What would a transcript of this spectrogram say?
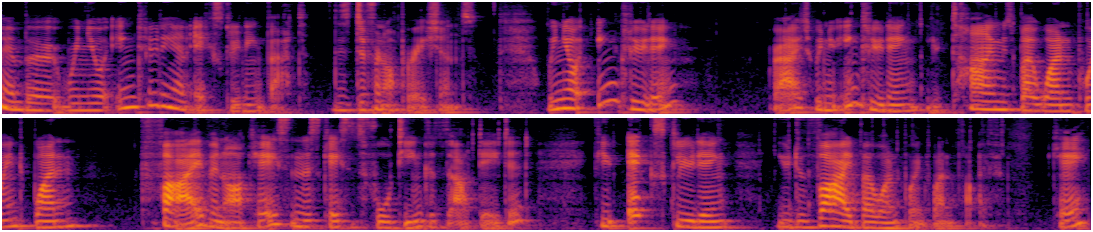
remember when you're including and excluding VAT, there's different operations. When you're including, right, when you're including, you times by 1.15 in our case. In this case, it's 14 because it's outdated. If you're excluding, you divide by 1.15. Okay,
